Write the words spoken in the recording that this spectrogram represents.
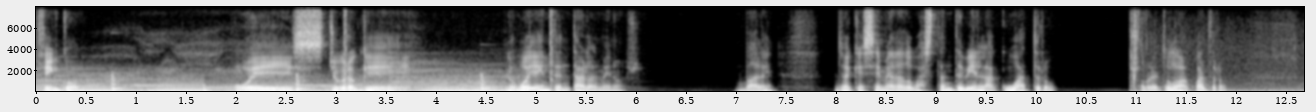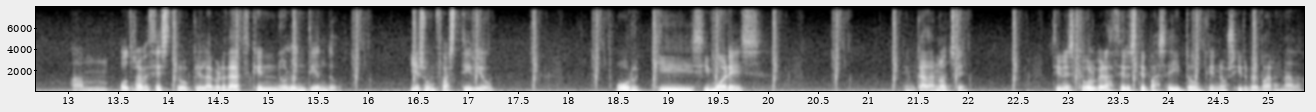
Cinco. Pues yo creo que lo voy a intentar al menos. ¿Vale? Ya que se me ha dado bastante bien la 4, sobre todo la 4. am, otra vez esto, que la verdad que no lo entiendo. Y es un fastidio porque si mueres en cada noche, tienes que volver a hacer este paseíto que no sirve para nada.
